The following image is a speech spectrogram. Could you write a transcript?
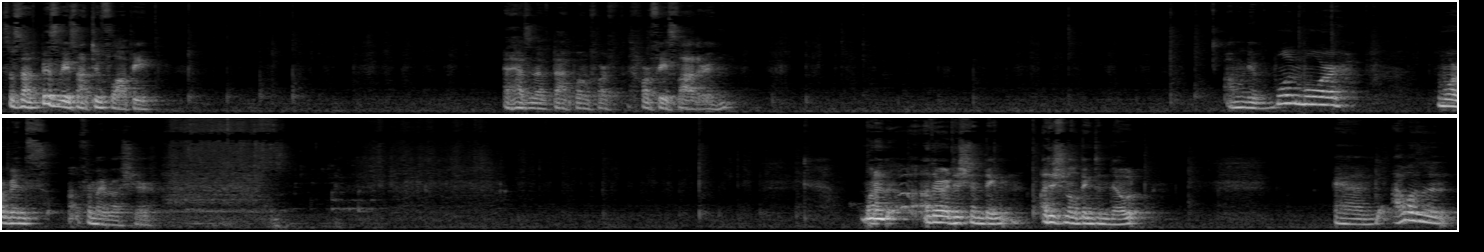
So it's not, basically it's not too floppy. It has enough backbone for, for face lathering. I'm gonna give one more, more rinse for my brush here. One other addition thing, additional thing to note, and I wasn't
